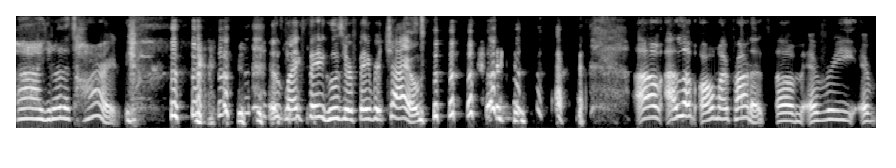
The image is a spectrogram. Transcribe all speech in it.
Ah, you know, that's hard. it's like saying, who's your favorite child? um, I love all my products. Um, every, every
